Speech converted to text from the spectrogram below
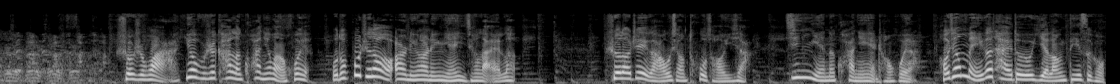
说实话啊，要不是看了跨年晚会，我都不知道二零二零年已经来了。说到这个啊，我想吐槽一下，今年的跨年演唱会啊，好像每个台都有野狼 disco，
